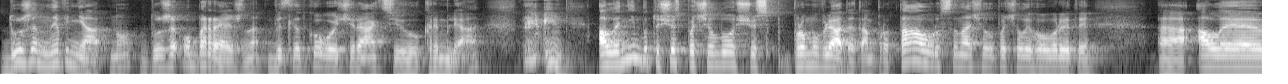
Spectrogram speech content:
дуже невнятно, дуже обережно, відслідковуючи реакцію Кремля. Але нібито щось почало щось промовляти там про Тауруси, почали, почали говорити. Е, Але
